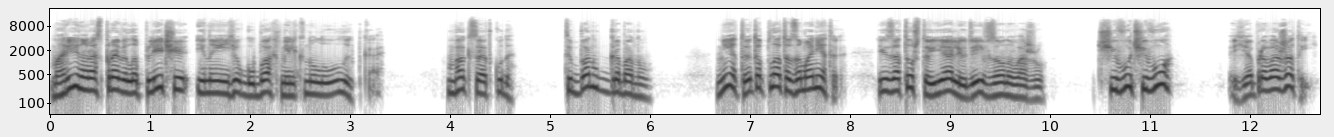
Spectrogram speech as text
Марина расправила плечи, и на ее губах мелькнула улыбка. «Баксы откуда? Ты банк грабанул?» «Нет, это плата за монеты. И за то, что я людей в зону вожу». «Чего-чего?» «Я провожатый.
